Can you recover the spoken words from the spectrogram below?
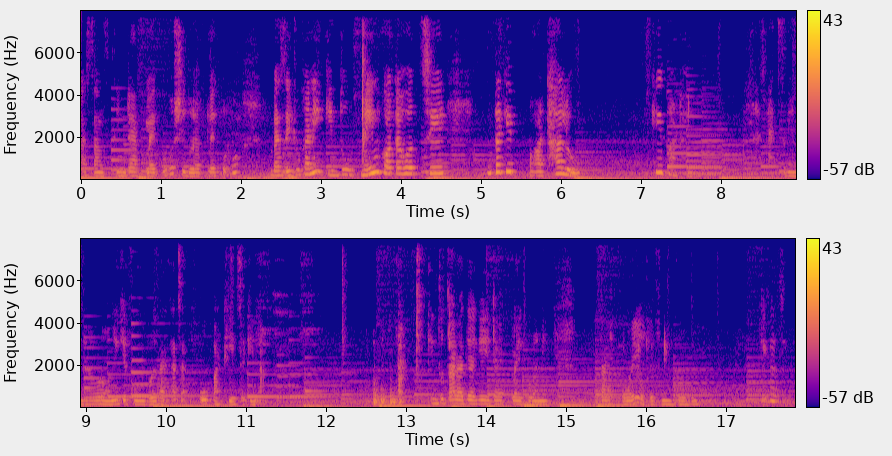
আর সানস্ক্রিনটা অ্যাপ্লাই করব, সিঁদুর অ্যাপ্লাই করব। ব্যাস এইটুখানি। কিন্তু মেইন কথা হচ্ছে ওটাকে পাঠালো? কে পাঠালো? এক সেকেন্ড আর অনেকে ফোন করে দেখা যাক ও পাঠিয়েছে কিনা। কিন্তু তার আগে আগে এটা অ্যাপ্লাই করে নিই তারপরে ওকে ফোন করব। ঠিক আছে?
